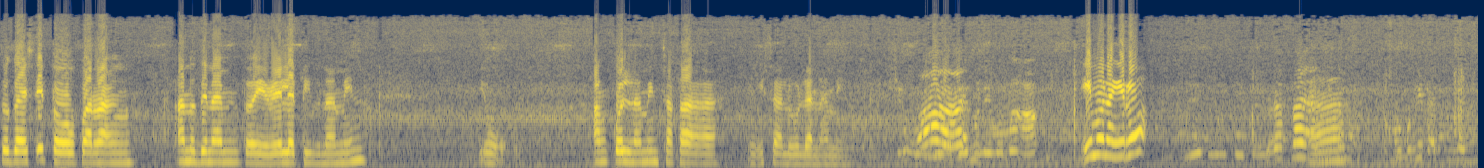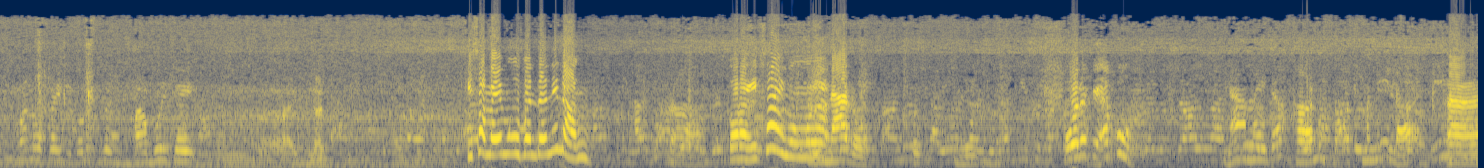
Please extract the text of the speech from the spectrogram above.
So guys, ito parang ano din namin to eh, relative namin. Yung uncle namin saka yung isa lola namin. Imo nang iro? Ah. Manok kay baboy kay High blood. Isa may mong ubanda ni nang. Parang isa imong mga Naro. Wala kay apo. Na may dakhan sa Manila. ah,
